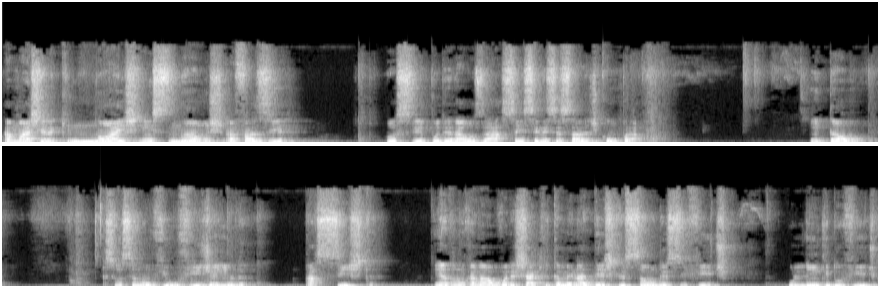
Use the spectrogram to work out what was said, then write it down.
A máscara que nós ensinamos a fazer, você poderá usar sem ser necessário de comprar. Então, se você não viu o vídeo ainda, assista. Entra no canal. Eu vou deixar aqui também na descrição desse vídeo o link do vídeo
